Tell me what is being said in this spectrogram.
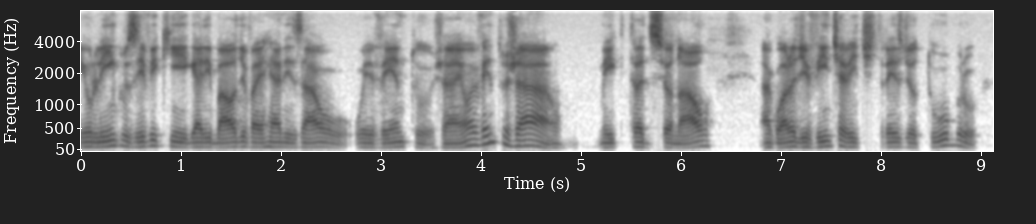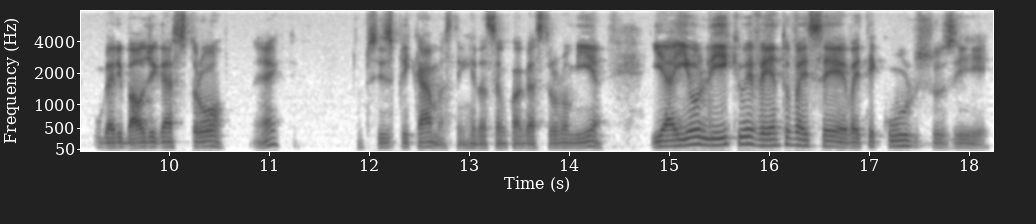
Eu li, inclusive, que Garibaldi vai realizar o, o evento, já é um evento já meio que tradicional, agora de 20 a 23 de outubro, o Garibaldi Gastro, né? Não preciso explicar, mas tem relação com a gastronomia. E aí eu li que o evento vai ser, vai ter cursos e,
